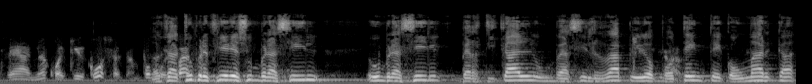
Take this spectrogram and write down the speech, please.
o sea, no es cualquier cosa tampoco. O sea, tú prefieres un Brasil un Brasil vertical, un Brasil rápido, potente, con marca,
